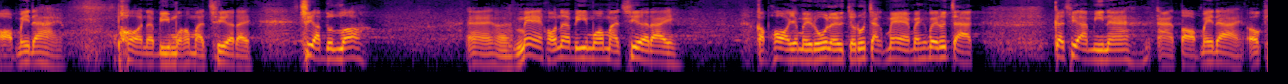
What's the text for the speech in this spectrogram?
ตอบไม่ได้ พ่อนบีมูฮัมหมัดชื่ออะไร ชื่ออับดุลลอฮ์อ่าแม่ของนบีมูฮัมหมัดชื่ออะไร ก็พ่อยังไม่รู้เลยจะรู้จักแม่ไหมไม่รู้จัก ก็ชื่ออามีนาอ่าตอบไม่ได้ โอเค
